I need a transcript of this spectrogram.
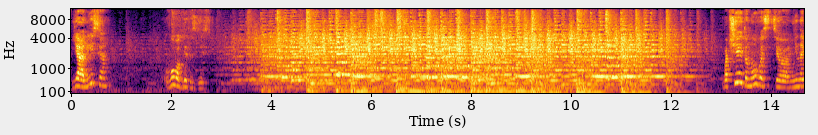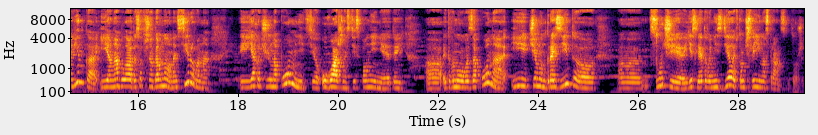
я Олеся, Вова где-то здесь. Вообще эта новость э, не новинка, и она была достаточно давно анонсирована. И я хочу напомнить о важности исполнения этой, э, этого нового закона и чем он грозит э, в случае, если этого не сделать, в том числе и иностранцам тоже.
